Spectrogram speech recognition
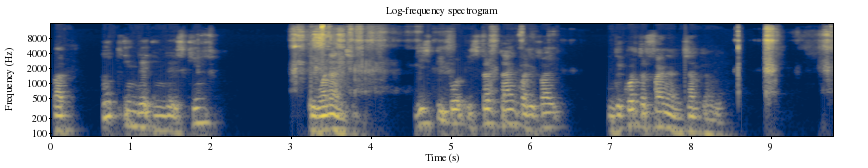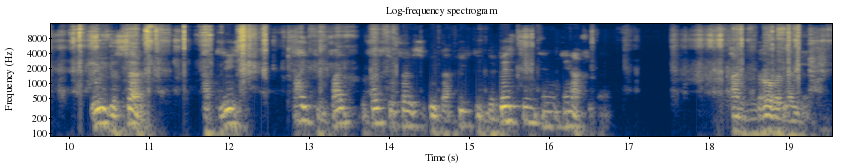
But put in the in the scheme the Wananchi. These people is first time qualified in the quarterfinal in Champions League. We deserve at least fighting, fight face to face with a team, the best team in, in Africa. And Robert that.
